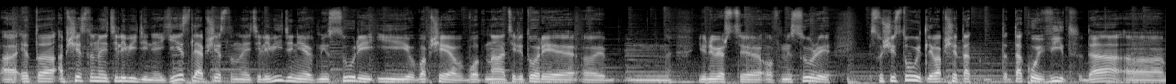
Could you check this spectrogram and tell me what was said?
Э, это общественное телевидение. Есть ли общественное телевидение в Миссури и вообще вот на территории э, University of Missouri? Существует ли вообще так, такой вид да,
